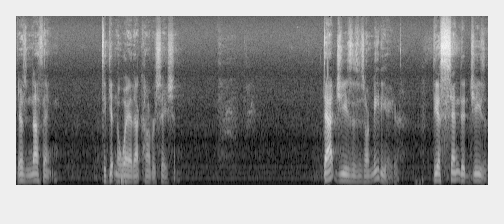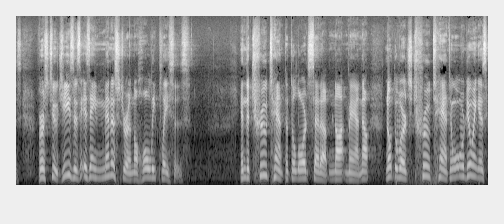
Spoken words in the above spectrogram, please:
There's nothing to get in the way of that conversation. That Jesus is our mediator the ascended Jesus. Verse 2 Jesus is a minister in the holy places, in the true tent that the Lord set up, not man. Now, note the words true tent. And what we're doing is,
